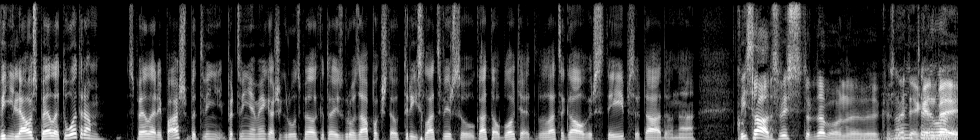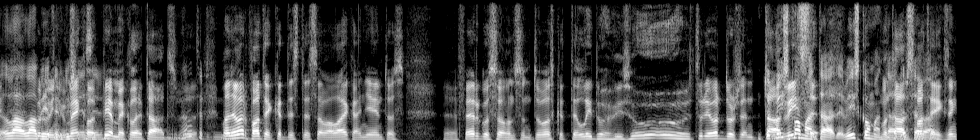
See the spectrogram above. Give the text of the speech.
viņi ļauj spēlēt otram. Spēlē arī paši, bet viņi, pret viņiem vienkārši ir grūti spēlēt, ka tu izgrozi apakšu, tev trīs lec virsū, gatavo bloķēt, leca galva virs stīps. ir Tāda, un, uh, Kur visi- tādas visas tur dabūna, kas Nu, netiek ir NBA. labi- la- labi viņi meklē, ir. piemeklē tādas. Nu, tur- Man nevar pateikt, ka es savā laikā ņēmu tos Fergusons un tos, ka te lidoja visu. "Ā, Tur jau var droši vien Tur viss komanda tāda ir. Komanda Man tāda tādas ir patīk. Zin,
